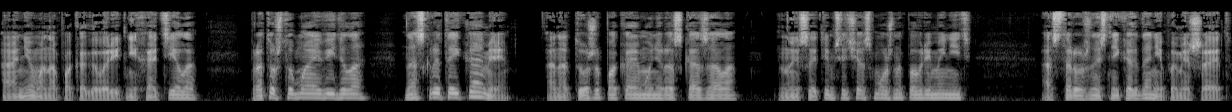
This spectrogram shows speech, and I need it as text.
а о нем она пока говорить не хотела. Про то, что Майя видела на скрытой камере, она тоже пока ему не рассказала, но и с этим сейчас можно повременить. Осторожность никогда не помешает.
